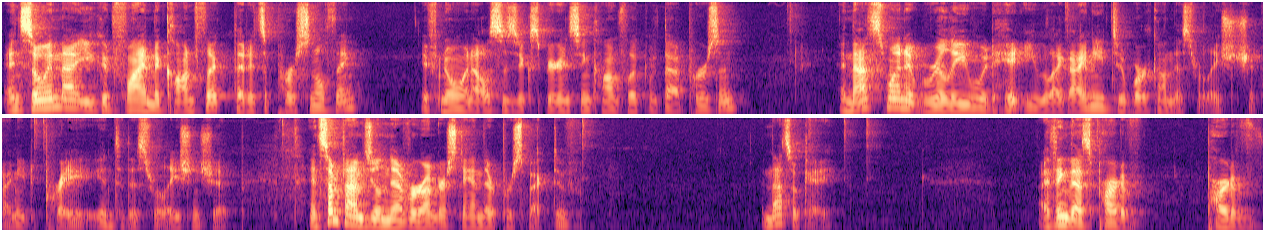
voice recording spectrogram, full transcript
And so, in that, you could find the conflict that it's a personal thing if no one else is experiencing conflict with that person. And that's when it really would hit you like, I need to work on this relationship. I need to pray into this relationship. And sometimes you'll never understand their perspective. And that's okay. I think that's part of part of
